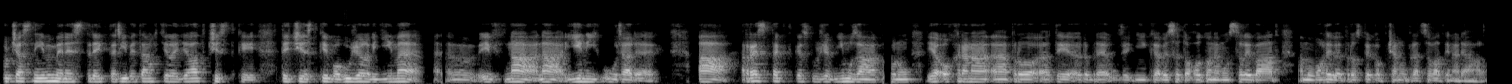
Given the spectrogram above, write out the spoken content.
současnými ministry, kteří by tam chtěli dělat čistky. Ty čistky bohužel vidíme eh, i na, na jiných úřadech. A respekt ke služebnímu zákonu je ochrana eh, pro eh, ty dobré úředníky, aby se tohoto nemuseli bát a mohli ve prospěch občanů pracovat i nadále.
